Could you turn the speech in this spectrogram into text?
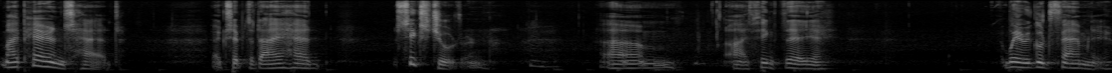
my parents had except that I had six children. Mm. Um, I think they we're a good family.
